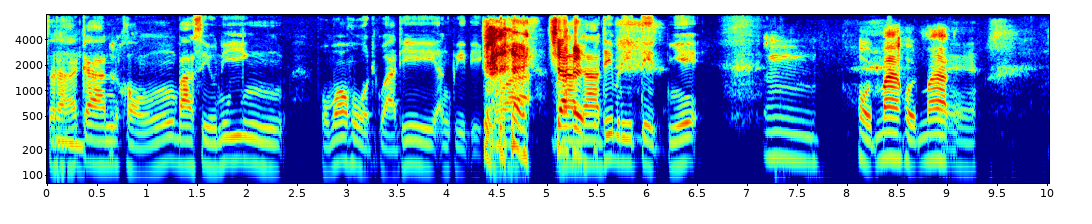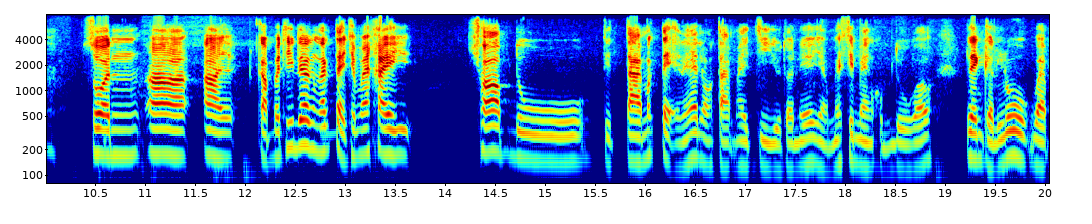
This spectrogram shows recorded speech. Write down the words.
สถานการณ์ของบราซิลนี่ยิ่ง ผมว่าโหดกว่าที่อังกฤษอีกเพราะว่าใช่ประธานาธิบดีติดงี้ อืม โหดมากโหดมากเออส่วนอ่าอ่ากลับไปที่เรื่องนักเตะใช่ไหมใครชอบดูติดตามนักเตะเนี่ยลองตามไอจีอยู่ตอนนี้อย่างแม็กซิแมงผมดูเขาเล่นกับลูกแบบ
